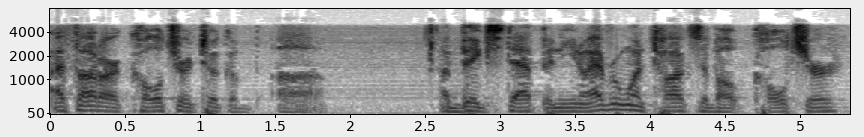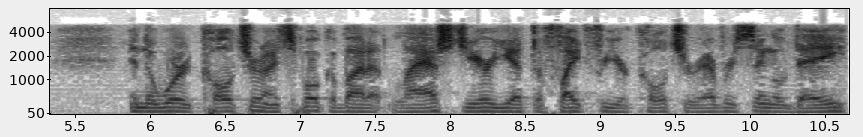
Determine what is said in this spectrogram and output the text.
I thought our culture took a uh, a big step. And you know, everyone talks about culture in the word culture, and I spoke about it last year. You have to fight for your culture every single day,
